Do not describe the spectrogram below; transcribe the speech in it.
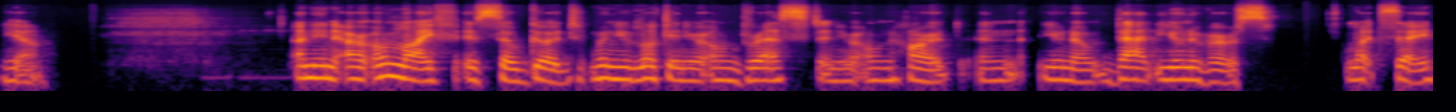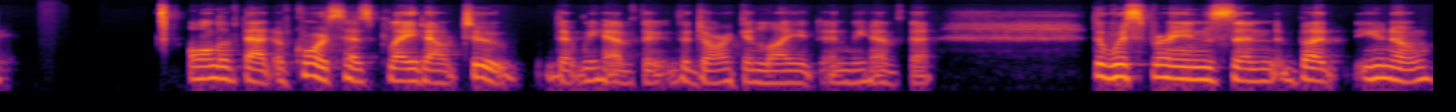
yeah. I mean, our own life is so good when you look in your own breast and your own heart, and you know, that universe, let's say, all of that, of course, has played out too that we have the the dark and light and we have the the whisperings and but you know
